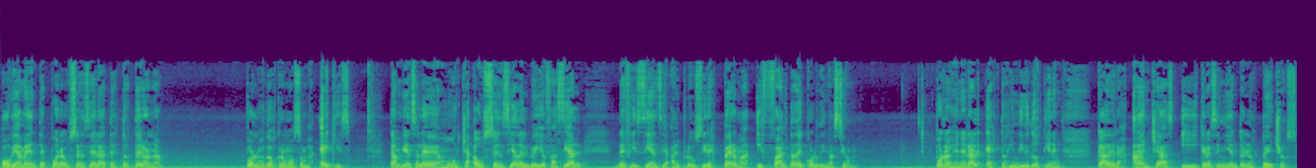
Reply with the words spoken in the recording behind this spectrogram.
Obviamente, por ausencia de la testosterona, por los dos cromosomas X. También se le ve mucha ausencia del vello facial, deficiencia al producir esperma y falta de coordinación. Por lo general, estos individuos tienen caderas anchas y crecimiento en los pechos.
